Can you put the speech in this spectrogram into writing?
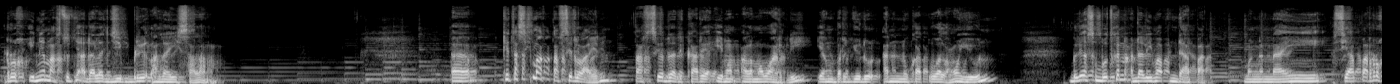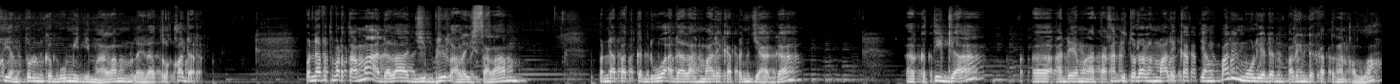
ruh ini maksudnya adalah Jibril alaihissalam. Uh, kita simak tafsir lain, tafsir dari karya Imam Al-Mawardi yang berjudul An-Nukat wal Uyun. Beliau sebutkan ada lima pendapat mengenai siapa ruh yang turun ke bumi di malam Lailatul Qadar. Pendapat pertama adalah Jibril alaihissalam. Pendapat kedua adalah malaikat penjaga. Uh, ketiga, uh, ada yang mengatakan itu adalah malaikat yang paling mulia dan paling dekat dengan Allah.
